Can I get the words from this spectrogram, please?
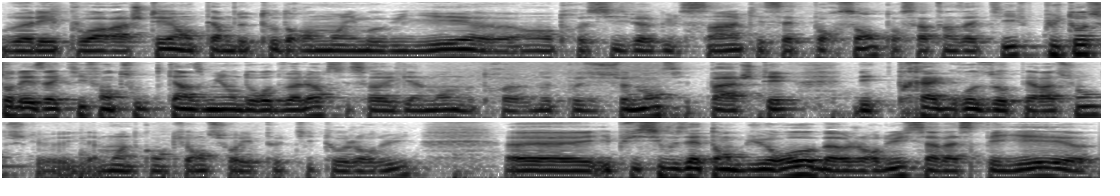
vous allez pouvoir acheter en termes de taux de rendement immobilier entre 6,5 et 7% pour certains actifs, plutôt sur des actifs en dessous de 15 millions d'euros de valeur, c'est ça également notre, notre positionnement, c'est pas acheter des très grosses opérations, puisqu'il y a moins de concurrence sur les petites aujourd'hui. Euh, et puis si vous êtes en bureau, bah, aujourd'hui ça va se payer euh,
